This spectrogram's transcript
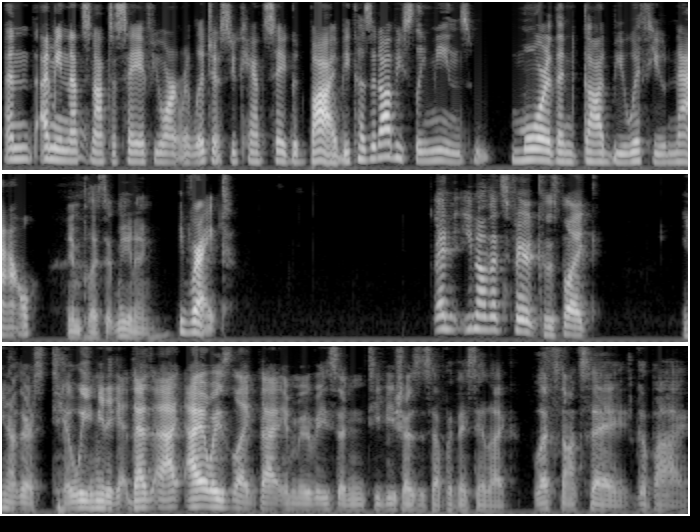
and I mean that's not to say if you aren't religious you can't say goodbye because it obviously means more than God be with you now. Implicit meaning. Right. And you know that's fair because like you know there's till we meet again. That I I always like that in movies and TV shows and stuff where they say like let's not say goodbye,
